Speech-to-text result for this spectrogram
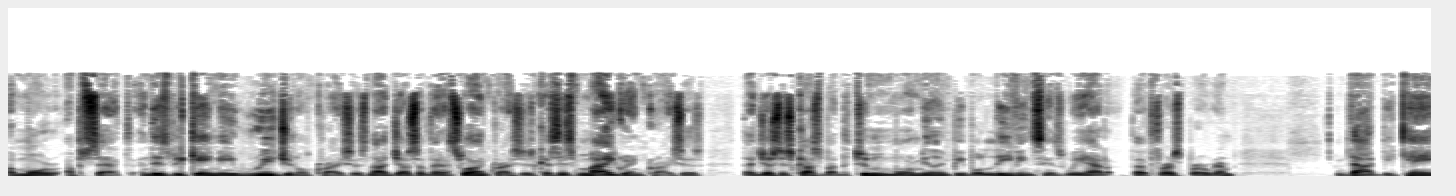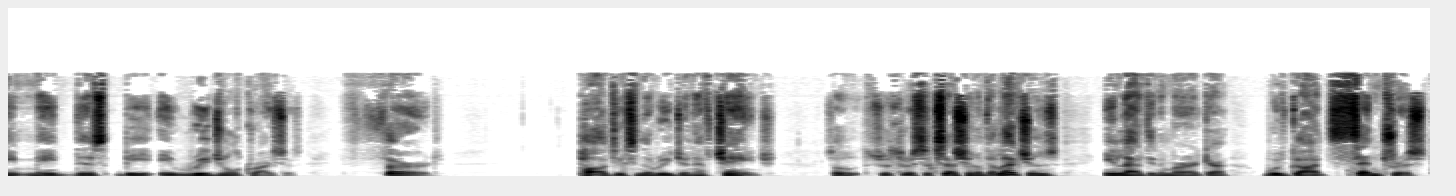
more upset, and this became a regional crisis, not just a Venezuelan crisis, because this migrant crisis that I just discussed about the two more million people leaving since we had the first program, that became made this be a regional crisis. Third, politics in the region have changed. So through succession of elections in Latin America, we've got centrist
